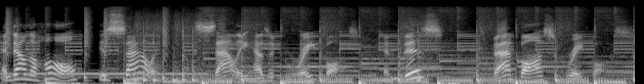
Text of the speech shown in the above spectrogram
And down the hall is Sally. Sally has a great boss. And this is Bad Boss, Great Boss.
